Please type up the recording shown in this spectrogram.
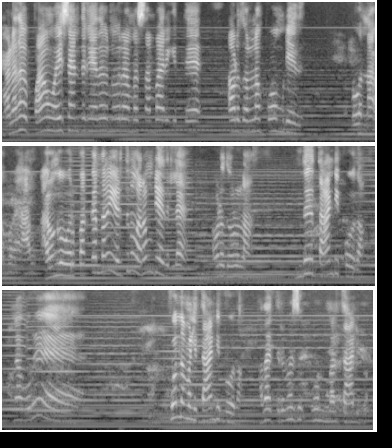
அவ்வளோதான் பாவம் வயசானதுக்கு ஏதோ நூறு ஐம்பது சம்பாதிக்கிறது. அவ்வளோ தொல்லாம் போக முடியாது. இப்போ அவ- அவங்க ஒரு பக்கம் தானே எடுத்துன்னு வர முடியாது இல்ல அவ்வளோ தூரம்லாம் வந்து தாண்டி போகுதாம். நான் ஒரு பூந்தமல்லி தாண்டி போதும் அதான் திருமசு பூந்தமல்லி தாண்டி போகும்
